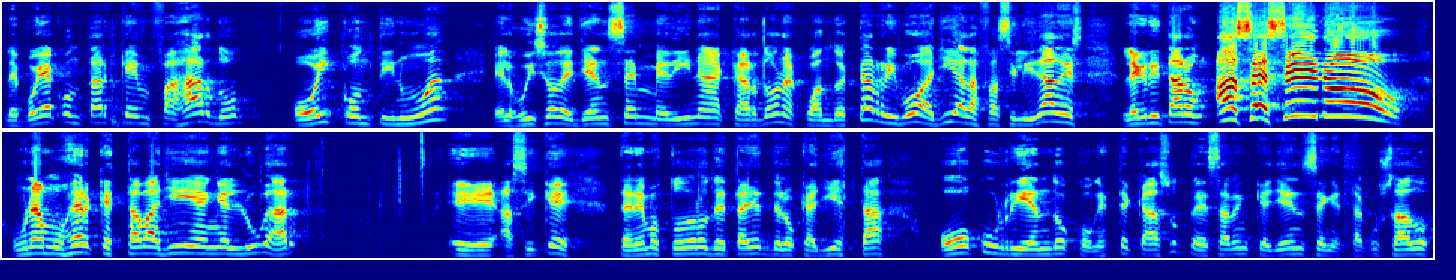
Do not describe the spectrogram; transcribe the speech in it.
Les voy a contar que en Fajardo Hoy continúa el juicio de Jensen Medina Cardona. Cuando este arribó allí a las facilidades, le gritaron ¡Asesino! Una mujer que estaba allí en el lugar. Eh, así que tenemos todos los detalles de lo que allí está ocurriendo con este caso. Ustedes saben que Jensen está acusado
